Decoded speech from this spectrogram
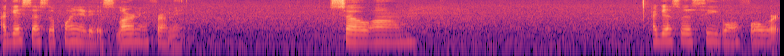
I guess that's the point of this learning from it. So, um, I guess we'll see going forward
